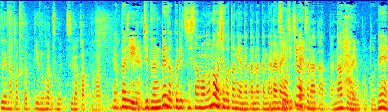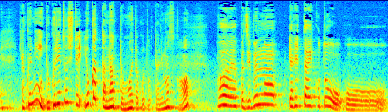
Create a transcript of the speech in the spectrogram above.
増えなかったっていうのがすごい辛かったなって、ね、やっぱり自分で独立したもののお仕事にはなかなかならない時期は辛かったなということで、ねはい、逆に独立してよかったなって思えたことってありますか？はやっぱ自分のやりたいことをこ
